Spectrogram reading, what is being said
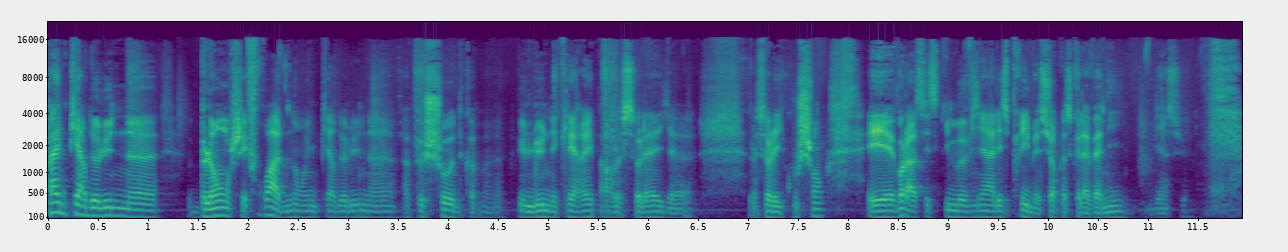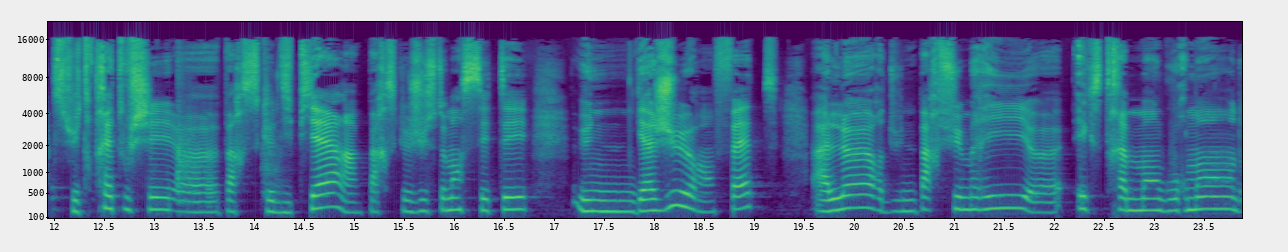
Pas une pierre de lune blanche et froide, non, une pierre de lune euh, un peu chaude, comme euh, une lune éclairée par le soleil, euh, le soleil couchant. Et voilà, c'est ce qui me vient à l'esprit, bien sûr, parce que la vanille, bien sûr. Je suis très touchée par ce que dit Pierre, parce que justement, c'était une gageure, en fait, à l'heure d'une parfumerie extrêmement gourmande,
